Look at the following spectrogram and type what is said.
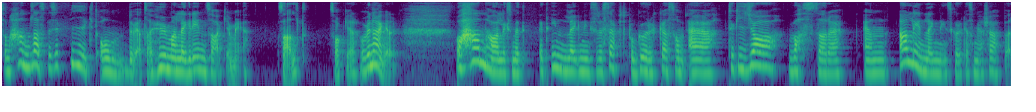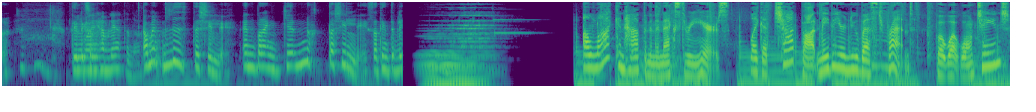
Som handlar specifikt om du vet, så här, hur man lägger in saker med salt, socker och vinäger. Och han har liksom ett, ett inläggningsrecept på gurka som är, tycker jag, vassare än all inläggningsgurka som jag köper. Det är Vad är liksom, hemligheten då? ja men lite chili. En, bara en gnutta chili så att det inte blir A lot can happen in the next three years. Like a chatbot may be your new best friend. But what won't change?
